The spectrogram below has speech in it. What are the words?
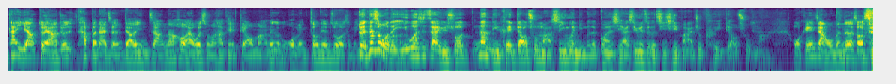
他一样对啊，就是他本来只能雕印章，那后来为什么他可以雕马？那个我们中间做了什么？对，但是我的疑问是在于说，那你可以雕出马，是因为你们的关系，还是因为这个机器本来就可以雕出马？我跟你讲，我们那个时候是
